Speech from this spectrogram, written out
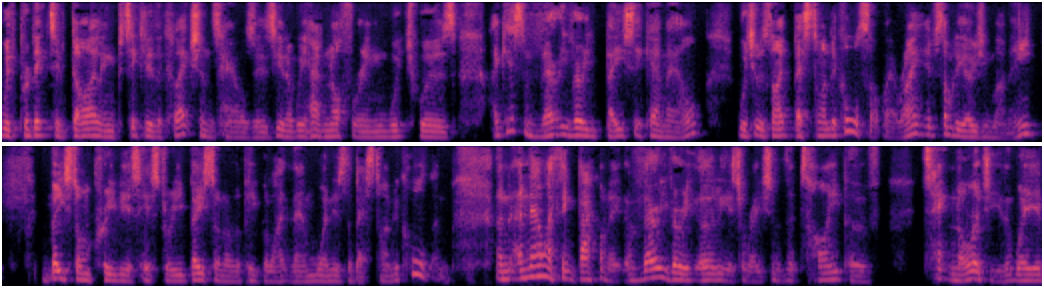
with predictive dialing, particularly the collections houses, you know, we had an offering which was, I guess, very, very basic ML, which was like best time to call software, right? If somebody owes you money, based on previous history, based on other people like them, when is the best time to call them? And and now I think back on it, a very, very early iteration of the type of technology that we're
